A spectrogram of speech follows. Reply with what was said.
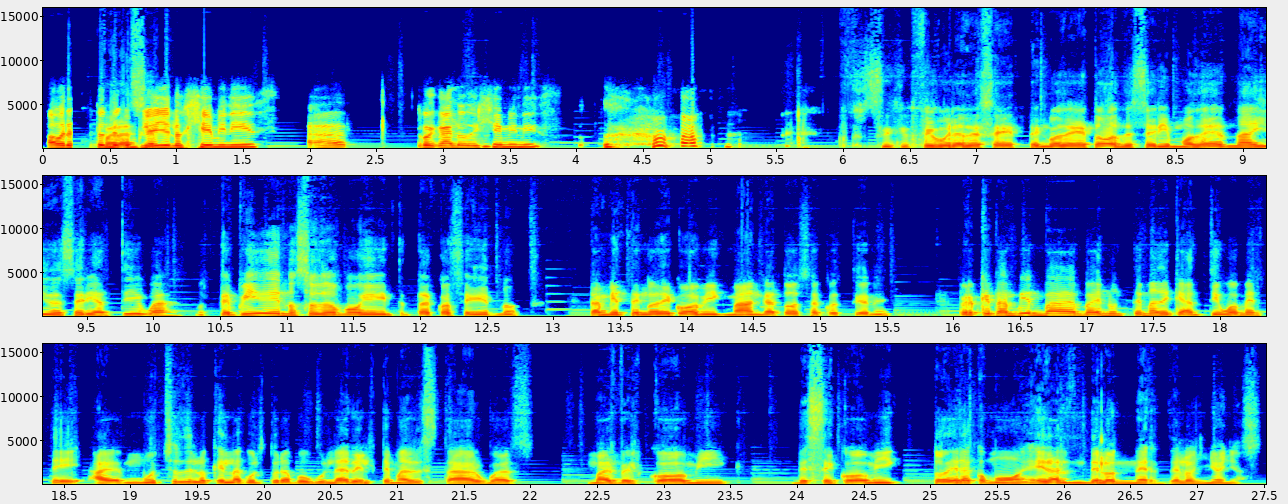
Ahora están de cumpleaños los Géminis. Ah, regalo de Géminis. Sí, figuras de se- tengo de todas, de series modernas y de series antiguas. Usted pide, nosotros voy a intentar conseguirlo. También tengo de cómic, manga, todas esas cuestiones. Pero es que también va, va en un tema de que antiguamente mucho de lo que es la cultura popular, el tema de Star Wars, Marvel Comic, DC Comic, todo era como, eran de los nerds, de los ñoños,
